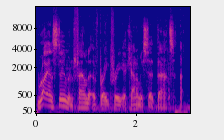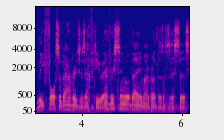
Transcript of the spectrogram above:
Ryan Stewman, founder of Break Free Academy, said that the force of average is after you every single day, my brothers and sisters.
